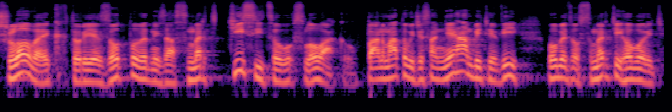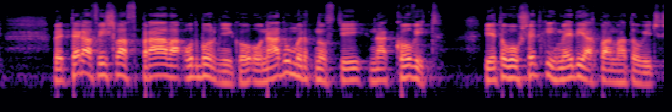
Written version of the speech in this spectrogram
Človek, ktorý je zodpovedný za smrť tisícov Slovákov. Pán Matovič, že sa nehambíte vy vôbec o smrti hovoriť. Veď teraz vyšla správa odborníkov o nadúmrtnosti na COVID. Je to vo všetkých médiách, pán Matovič.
